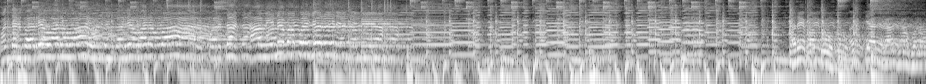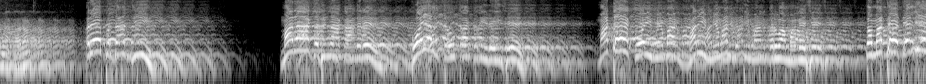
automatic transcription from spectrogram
વંદન કરે વારંવાર, વંદન કરે વારંવાર. પરદાન આવીને બાપુ જરણે નમે અરે બાપુ, અત્યારે રાજમાં બોલવાના કારણ? અરે પ્રધાનજી, મારા ગઢના કાંગરે ગોયલ ટવકા કરી રહી છે. માટે કોઈ મહેમાન મારી મહેમાન ગતિમાન કરવા માંગે છે. તો માટે ડેલીએ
